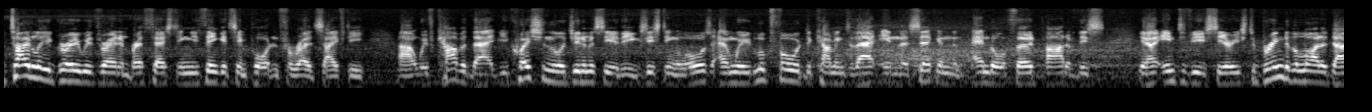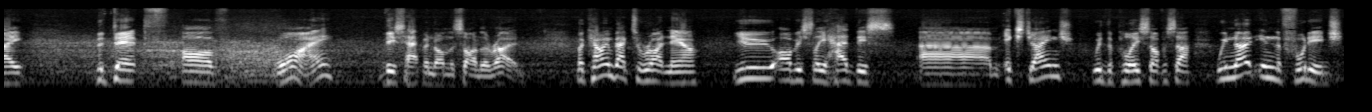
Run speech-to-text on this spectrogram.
totally agree with random breath testing. You think it's important for road safety. Uh, we've covered that. You question the legitimacy of the existing laws, and we look forward to coming to that in the second and or third part of this, you know, interview series to bring to the light of day the depth of why this happened on the side of the road. But coming back to right now, you obviously had this um, exchange with the police officer. We note in the footage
